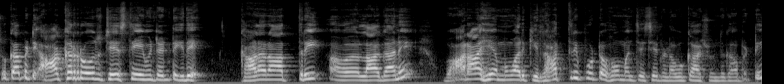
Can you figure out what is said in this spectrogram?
సో కాబట్టి ఆఖరి రోజు చేస్తే ఏమిటంటే ఇదే. కాళరాత్రి లాగానే వారాహి అమ్మవారికి రాత్రిపూట హోమం చేసేటువంటి అవకాశం ఉంది కాబట్టి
